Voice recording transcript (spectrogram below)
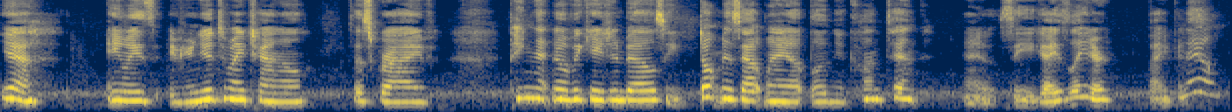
yeah. Anyways, if you're new to my channel, subscribe, ping that notification bell so you don't miss out when I upload new content, and I'll see you guys later. Bye for now.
